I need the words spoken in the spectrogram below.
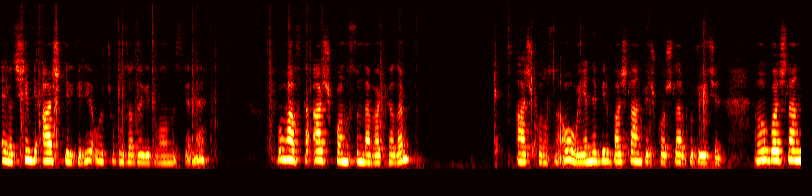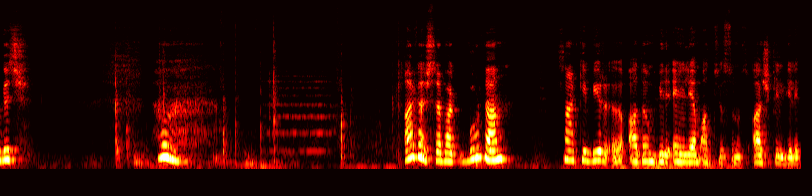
Evet şimdi aşk ilgili o çok uzadı videomuz yine. Bu hafta aşk konusunda bakalım. Aşk konusuna. Oo yeni bir başlangıç koçlar burcu için. Ama bu başlangıç. Arkadaşlar bak buradan sanki bir e, adım bir eylem atıyorsunuz aşk ilgili.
